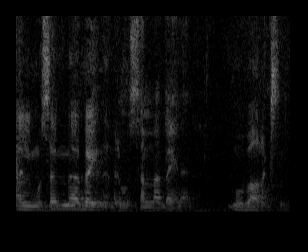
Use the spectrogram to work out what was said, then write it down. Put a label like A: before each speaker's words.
A: المسمى بيننا.
B: المسمى بيننا.
A: مبارك سيدي.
